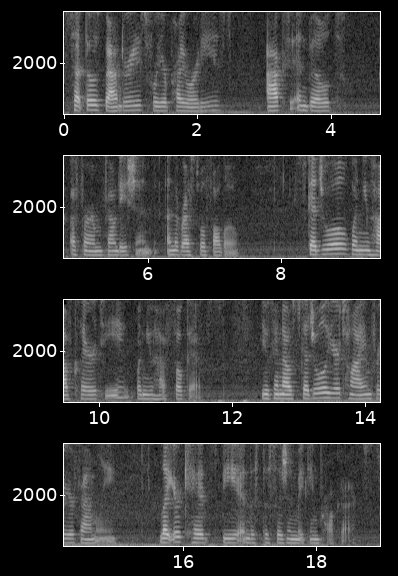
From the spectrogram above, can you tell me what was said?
Set those boundaries for your priorities, act and build a firm foundation, and the rest will follow. Schedule when you have clarity, when you have focus. You can now schedule your time for your family. Let your kids be in this decision making progress.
